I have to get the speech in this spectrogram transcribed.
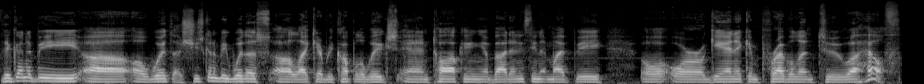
they're going to be uh, uh, with us. She's going to be with us uh, like every couple of weeks and talking about anything that might be or, or organic and prevalent to uh, health.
